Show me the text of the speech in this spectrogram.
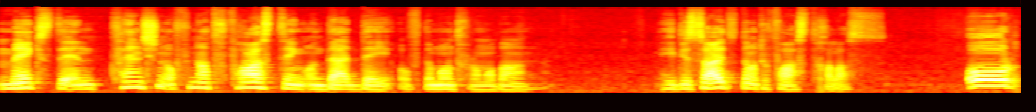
makes the intention of not fasting on that day of the month of Ramadan, he decides not to fast, khalas. Or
